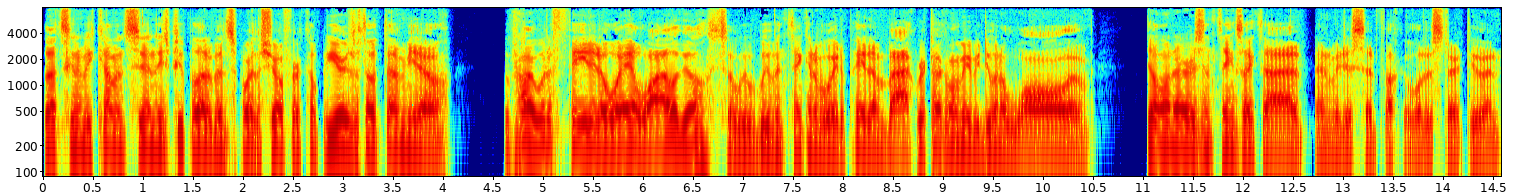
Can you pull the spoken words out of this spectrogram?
That's going to be coming soon. These people that have been supporting the show for a couple of years, without them, you know, we probably would have faded away a while ago. So we, we've been thinking of a way to pay them back. We are talking about maybe doing a wall of donors and things like that. And we just said, fuck it, we'll just start doing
